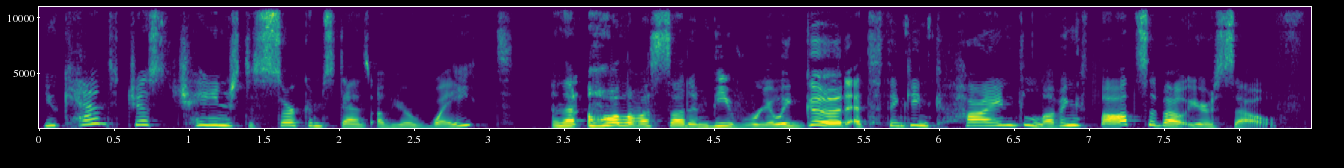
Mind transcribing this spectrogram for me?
You can't just change the circumstance of your weight and then all of a sudden be really good at thinking kind, loving thoughts about yourself.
